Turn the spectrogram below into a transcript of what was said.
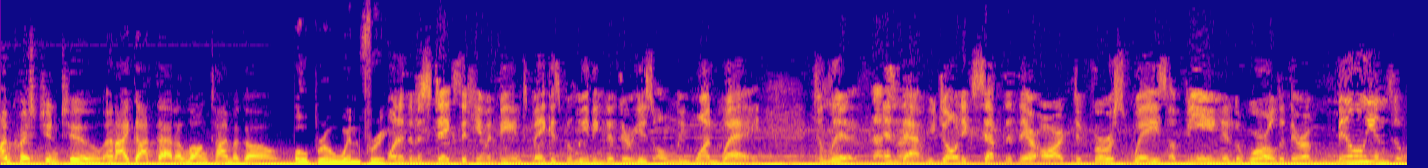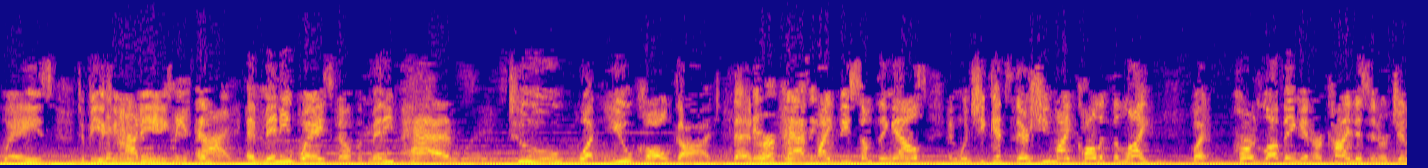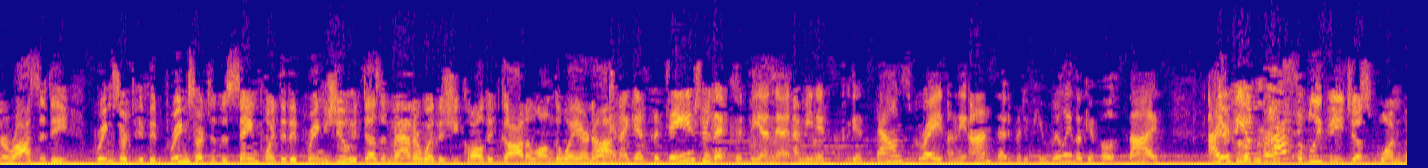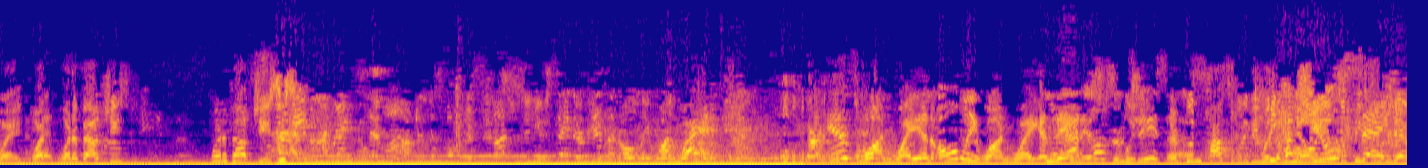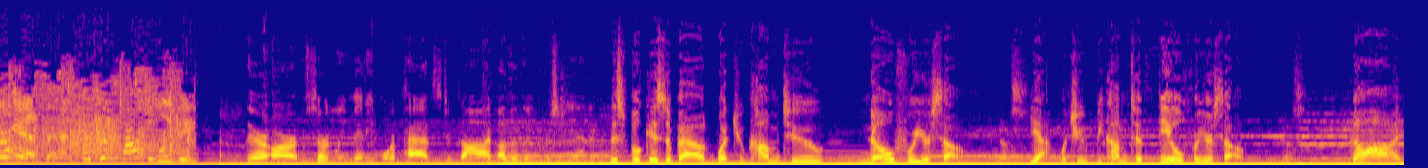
I'm Christian too, and I got that a long time ago. Oprah Winfrey. One of the mistakes that human beings make is believing that there is only one way to live That's and right. that we don't accept that there are diverse ways of being in the world, that there are millions of ways to be a Then human how do you being. please and, God? and many ways, no, but many paths to what you call God. That and is her path might be something else, and when she gets there, she might call it the light. But her loving and her kindness and her generosity brings her, if it brings her to the same point that it brings you, it doesn't matter whether she called it God along the way or not. And I guess the danger that could be in that, I mean, it, it sounds great on the onset, but if you really look at both sides, I there could couldn't possibly be just one way. What what about Jesus? What about Jesus? I raised him up in this whole discussion. You say there isn't only one way. There is one way and only one way, and that is through Jesus. There couldn't possibly be with the Because millions you of people say in the there world. isn't. There couldn't possibly be. There are certainly many more paths to God other than Christianity. This book is about what you come to know for yourself. Yes. Yeah, what you become to feel for yourself. Yes. God,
